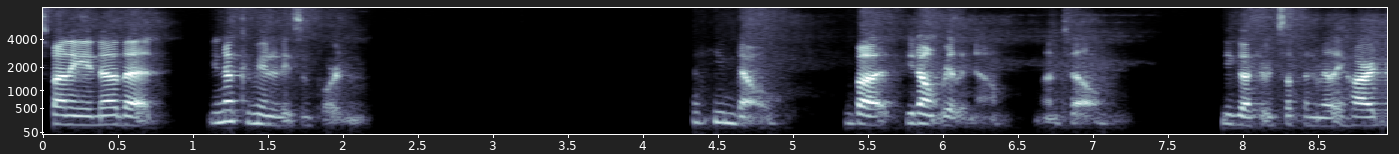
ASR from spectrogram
it's funny, you know that you know community is important. Like you know, but you don't really know until you go through something really hard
